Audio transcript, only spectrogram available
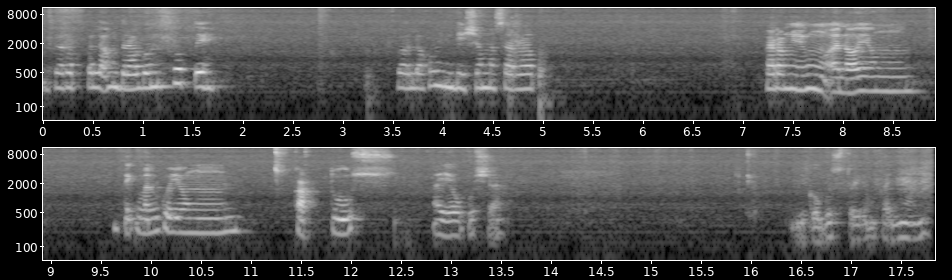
Masarap pala ang dragon fruit eh. Kala ko hindi siya masarap. Parang yung ano, yung tikman ko yung cactus. Ayaw ko siya. Hindi ko gusto yung kanyang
